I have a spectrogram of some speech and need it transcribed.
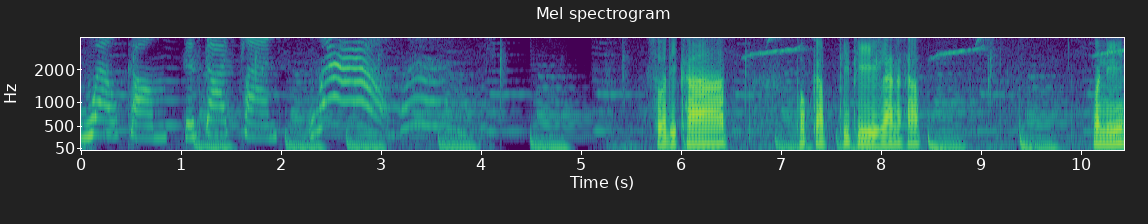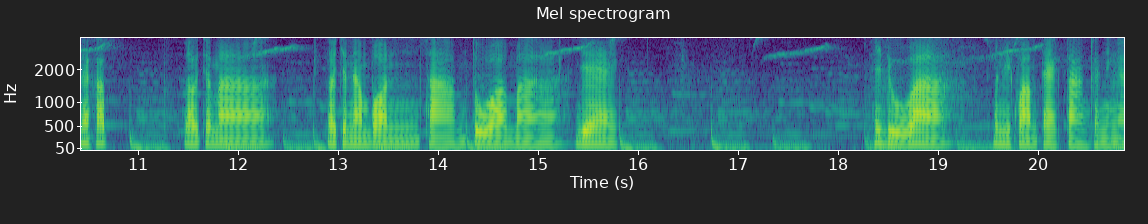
Welcome to Sky's Plans. Wow! สวัสดีครับ พบกับพี่พีอีกแล้วนะครับ วันนี้นะครับ เราจะมาเราจะนำบอล3 ตัวมาแยก ให้ดูว่ามันมีความแตกต่างกันยังไง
